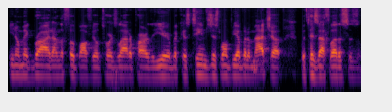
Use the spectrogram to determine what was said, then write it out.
you know McBride on the football field towards the latter part of the year because teams just won't be able to match up with his athleticism.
